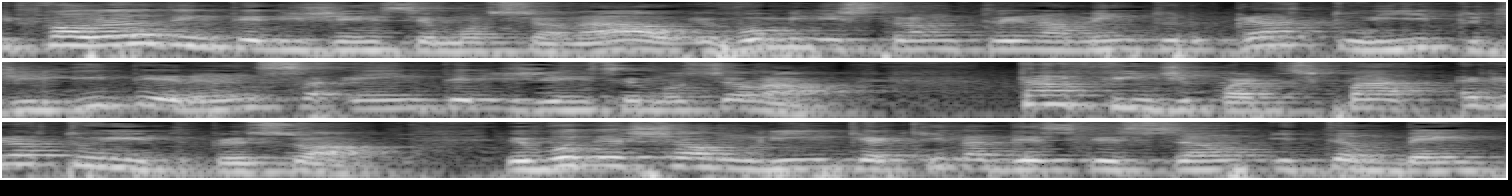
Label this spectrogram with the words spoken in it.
E falando em inteligência emocional, eu vou ministrar um treinamento gratuito de liderança e inteligência emocional. Tá afim de participar? É gratuito, pessoal. Eu vou deixar um link aqui na descrição e também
